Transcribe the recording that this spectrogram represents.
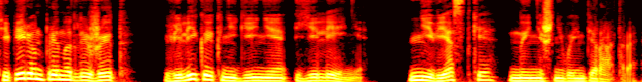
Теперь он принадлежит великой княгине Елене, невестке нынешнего императора.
